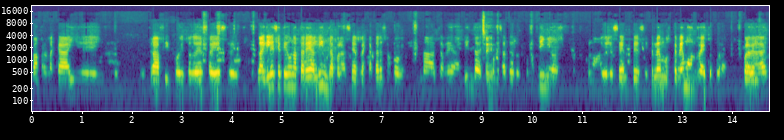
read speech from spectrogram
van para la calle, el tráfico y todo eso. Es, eh, la iglesia tiene una tarea linda para hacer, rescatar a esos jóvenes. Una tarea linda de comenzar con los niños, los adolescentes. Tenemos, tenemos un reto por, por, adelante,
